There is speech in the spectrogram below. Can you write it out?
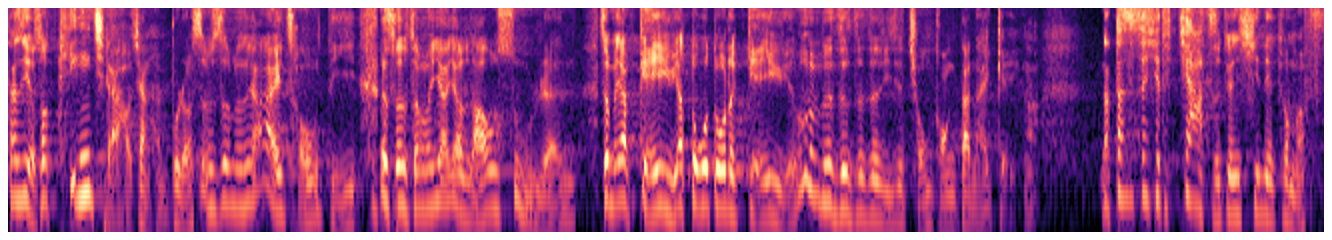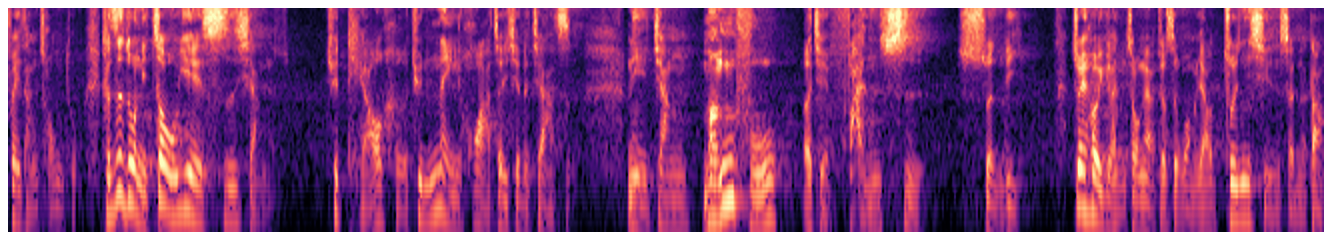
但是有时候听起来好像很不容易，是不是？什么要爱仇敌？说什么要要饶恕人？什么要给予？要多多的给予？不不，这这这，一些穷光蛋来给啊！那但是这些的价值跟信念跟我们非常冲突。可是如果你昼夜思想，去调和、去内化这些的价值，你将蒙福，而且凡事顺利。最后一个很重要，就是我们要遵行神的道。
